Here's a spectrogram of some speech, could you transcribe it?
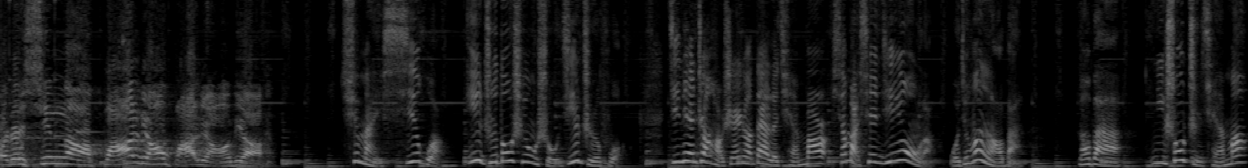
我这心呐，拔凉拔凉的。去买西瓜，一直都是用手机支付。今天正好身上带了钱包，想把现金用了，我就问老板：“老板，你收纸钱吗？”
